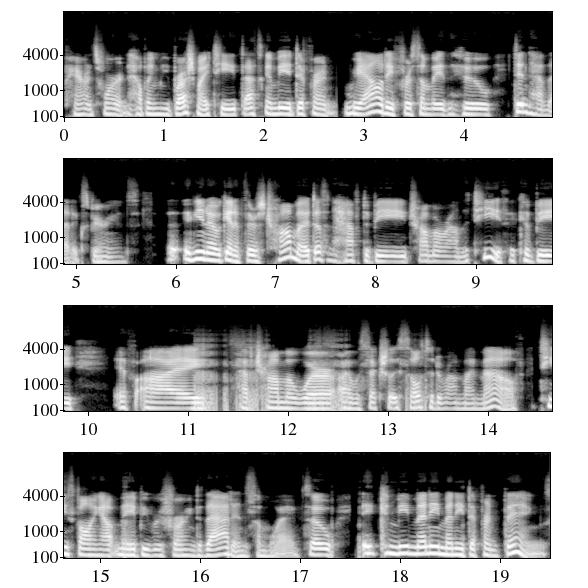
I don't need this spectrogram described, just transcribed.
parents weren't helping me brush my teeth, that's going to be a different reality for somebody who didn't have that experience. Uh, you know, again, if there's trauma, it doesn't have to be trauma around the teeth. It could be if I have trauma where I was sexually assaulted around my mouth, teeth falling out may be referring to that in some way. So it can be many, many different things.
